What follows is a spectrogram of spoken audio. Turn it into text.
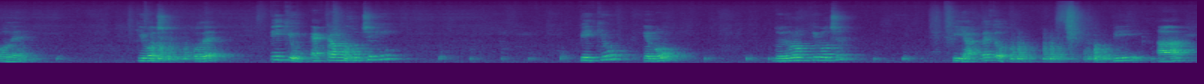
হলে কি বলছে? হলে পি কিউ একটা অঙ্ক হচ্ছে কি? পি কিউ এবং দুই নম্বর অঙ্ক কি বলছে? পি আর তাই তো? পি আর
